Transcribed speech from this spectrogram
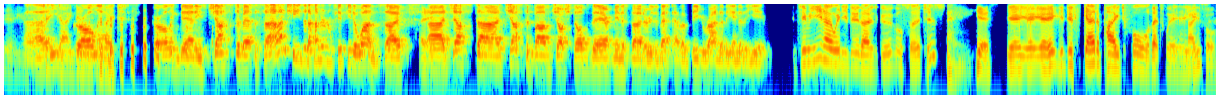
Yeah, uh, he's scrolling, down scrolling down. He's just about the same. Actually, he's at 150 to one, so uh, just uh, just above Josh Dobbs there at Minnesota. He's about to have a big run to the end of the year. Jimmy, you know when you do those Google searches? yes. Yeah, yeah, yeah. You just go to page four. That's where he page is. Four.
